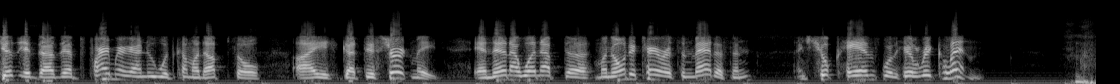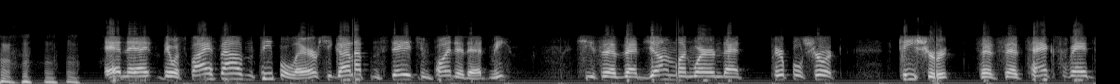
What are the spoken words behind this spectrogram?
Just it, uh, the primary I knew was coming up, so I got this shirt made. And then I went up to Monona Terrace in Madison and shook hands with Hillary Clinton. and uh, there was 5,000 people there. She got up on stage and pointed at me. She said, that gentleman wearing that purple shirt, T-shirt that said tax hedge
